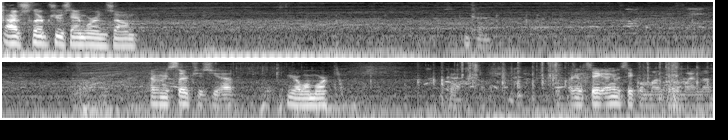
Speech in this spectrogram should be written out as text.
I have slurp juice and we're in zone. Okay. How many searches you have? You got one more. I'm gonna take. I'm gonna take one mine. One mine then.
